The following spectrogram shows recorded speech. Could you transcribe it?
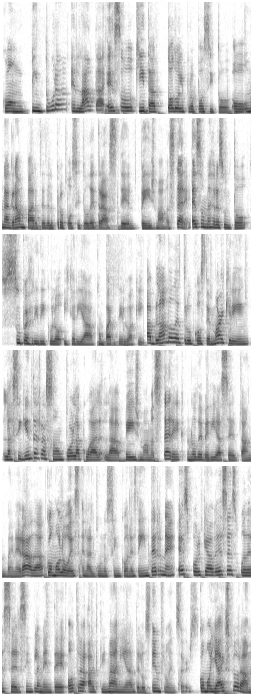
con pintura en lata, eso quita todo el propósito o una gran parte del propósito detrás del Beige Mama Aesthetic. Eso me resultó súper ridículo y quería compartirlo aquí. Hablando de trucos de marketing, la siguiente razón por la cual la Beige Mama Aesthetic no debería ser tan venerada como lo es en algunos rincones de internet es porque a veces puede ser simplemente otra artimaña de los influencers. Como ya exploramos,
